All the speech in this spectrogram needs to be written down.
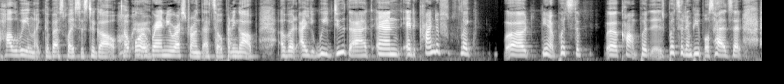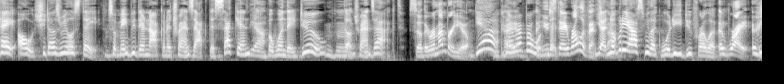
Halloween, like the best places to go, okay. or a brand new restaurant that's opening up. Uh, but I we do that, and it kind of like uh, you know puts the uh, com- put, puts it in people's heads that hey oh she does real estate so maybe they're not going to transact this second Mm-hmm. Yeah. but when they do they'll transact So they remember you. yeah Okay. they remember And you that- stay relevant. yeah nobody asked me like what do you do for a living Right. people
